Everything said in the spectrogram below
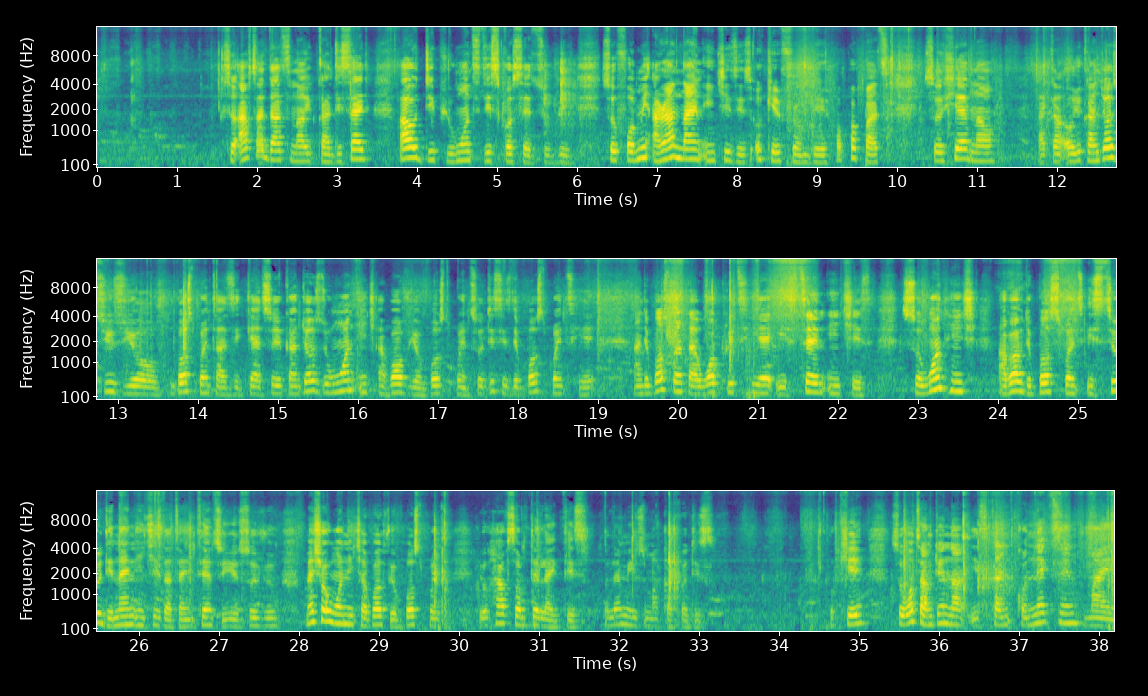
So after that now you can decide how deep you want this corset to be. So for me around nine inches is okay from the upper part. So here now I can or you can just use your bust point as a guide. So you can just do one inch above your bust point. So this is the bust point here. And the bust point I work with here is 10 inches. So one inch above the bust point is still the nine inches that I intend to use. So if you measure one inch above your bust point you have something like this. So let me use marker for this. Okay. So what I'm doing now is kind connecting my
